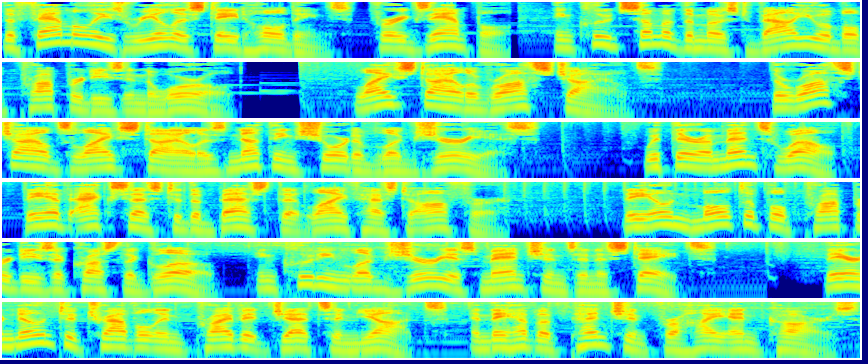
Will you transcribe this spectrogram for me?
The family's real estate holdings, for example, include some of the most valuable properties in the world. Lifestyle of Rothschilds. The Rothschilds' lifestyle is nothing short of luxurious. With their immense wealth, they have access to the best that life has to offer. They own multiple properties across the globe, including luxurious mansions and estates. They are known to travel in private jets and yachts, and they have a penchant for high-end cars.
